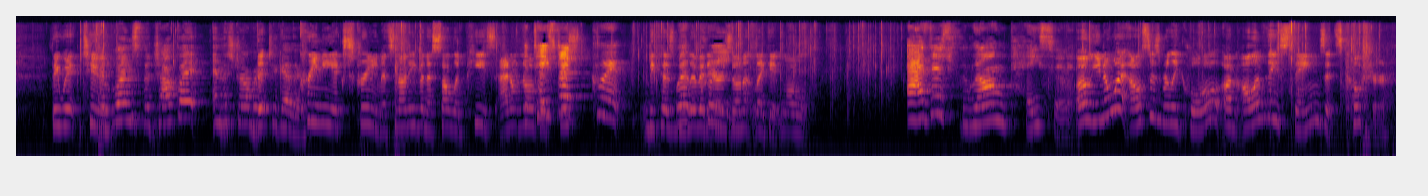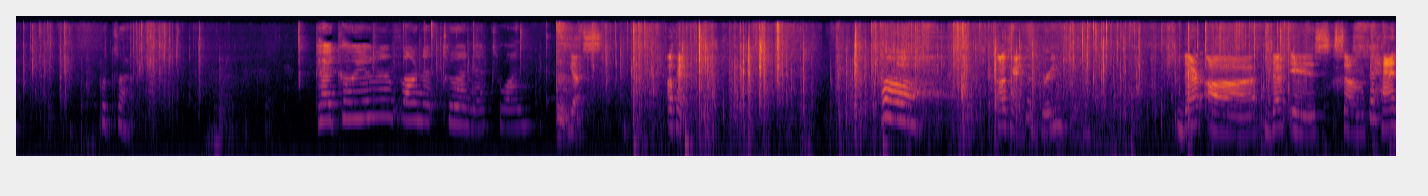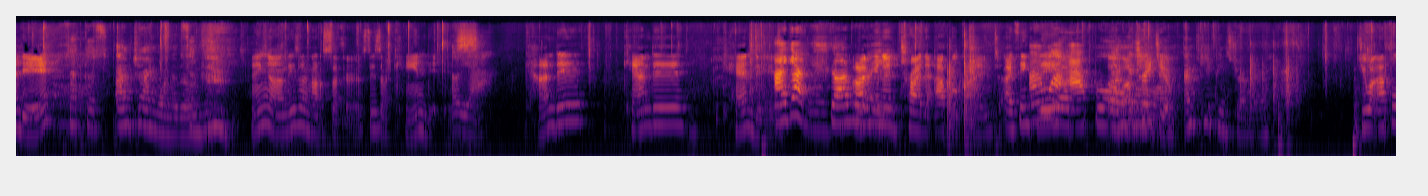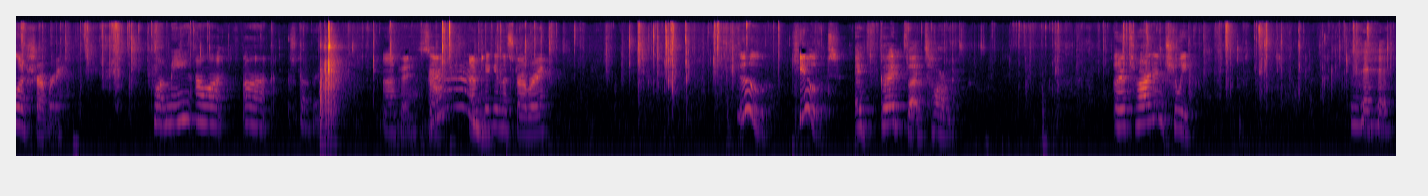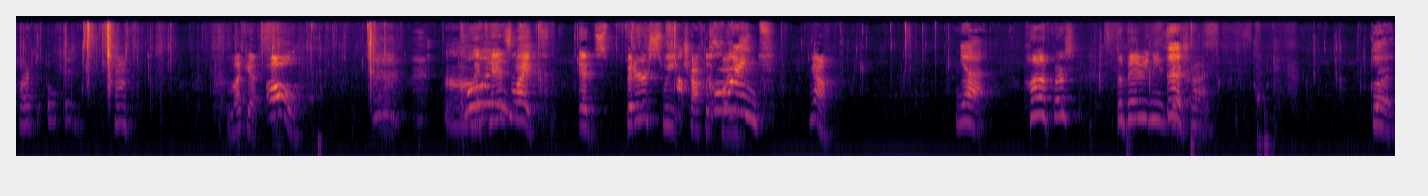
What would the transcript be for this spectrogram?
they went to it blends the chocolate and the strawberry the together. creamy extreme. It's not even a solid piece. I don't know It if it's tastes like just cream. because we whipped live in cream. Arizona like it won't... Add this wrong taste in it. Oh, you know what else is really cool? On all of these things, it's kosher. What's that? Okay, can we move on to the next one? Yes. Okay. Oh. Okay. the green thing. There are there is some candy. Suckers. I'm trying one of those. Hang on, these are not suckers. These are candies. Oh yeah. Candy, candy, candy. I got strawberry. I'm gonna try the apple kind. I think I they want are. apple. Oh, and I'll vanilla. trade you. I'm keeping strawberry. Do you want apple or strawberry? For me, I want uh strawberry. Okay, so I'm taking the strawberry. Ooh, cute. It's good, but it's hard. It's hard and chewy. Hearts open. Hmm. Like it. Oh, the kids like it's bittersweet ah, chocolate coins. coins. Yeah. Yeah, Huh, first the baby needs Good. to try. good.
